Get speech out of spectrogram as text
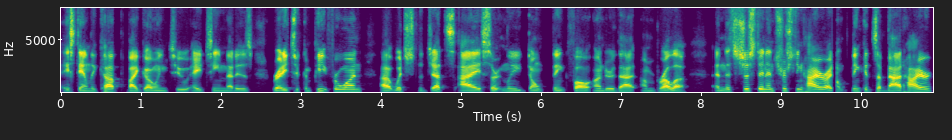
a Stanley Cup by going to a team that is ready to compete for one, uh, which the Jets, I certainly don't think fall under that umbrella. And it's just an interesting hire. I don't think it's a bad hire.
